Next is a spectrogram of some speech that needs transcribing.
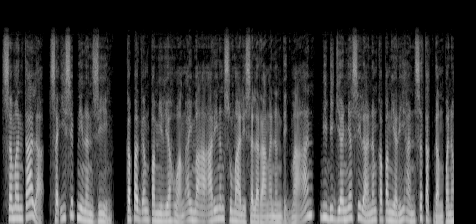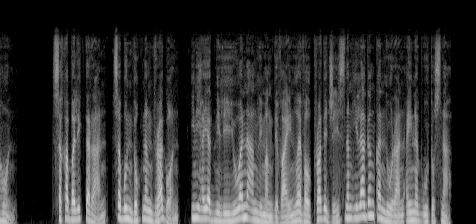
Samantala, sa isip ni Nanzing, kapag ang pamilya Huang ay maaari nang sumali sa larangan ng digmaan, bibigyan niya sila ng kapangyarihan sa takdang panahon. Sa kabaliktaran, sa bundok ng Dragon, inihayag ni Li Yuan na ang limang divine level prodigies ng hilagang kanluran ay nagutos na.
